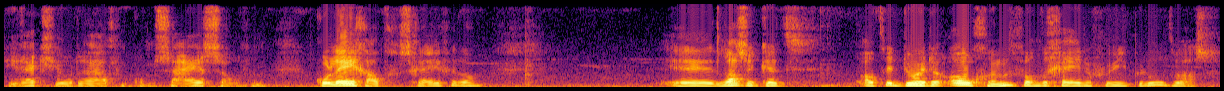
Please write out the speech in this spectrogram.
directie of de raad van commissarissen of een collega had geschreven, dan eh, las ik het altijd door de ogen van degene voor wie het bedoeld was.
